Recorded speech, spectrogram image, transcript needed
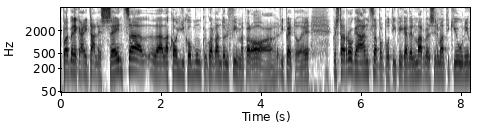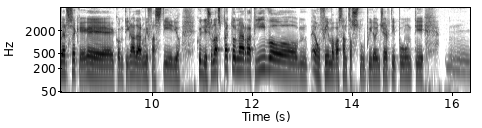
poi per carità l'essenza la, la, cogli comunque guardando il film, però ripeto è questa arroganza proprio tipica del Marvel Cinematic Universe che continua a darmi fastidio. Quindi sull'aspetto narrativo mm, è un film abbastanza stupido in certi punti. Mm,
